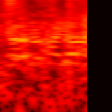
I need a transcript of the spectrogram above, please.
got it.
